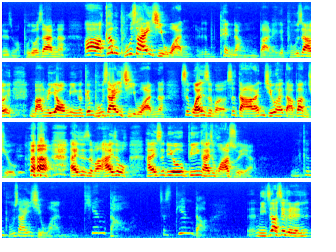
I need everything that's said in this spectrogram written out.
那个什么普陀山呐啊，跟菩萨一起玩，骗人罢了。个菩萨会忙得要命，跟菩萨一起玩呢？是玩什么？是打篮球还打棒球？还是什么？还是还是溜冰还是划水啊？跟菩萨一起玩，颠倒，这是颠倒。你知道这个人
